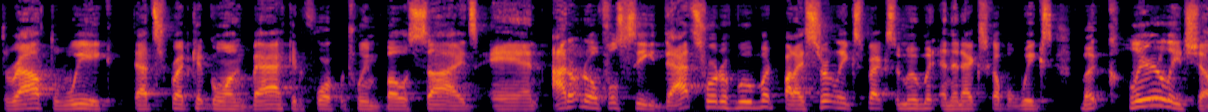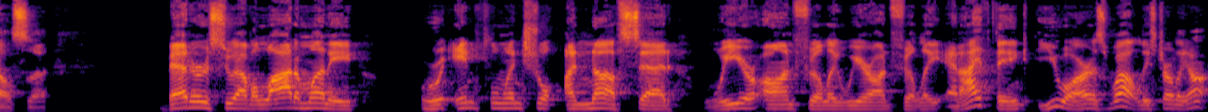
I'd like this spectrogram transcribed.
throughout the week, that spread kept going back and forth between both sides. And I don't know if we'll see that sort of movement, but I certainly expect some movement in the next couple weeks. But clearly, Chelsa, bettors who have a lot of money were influential enough said, We are on Philly, we are on Philly. And I think you are as well, at least early on.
